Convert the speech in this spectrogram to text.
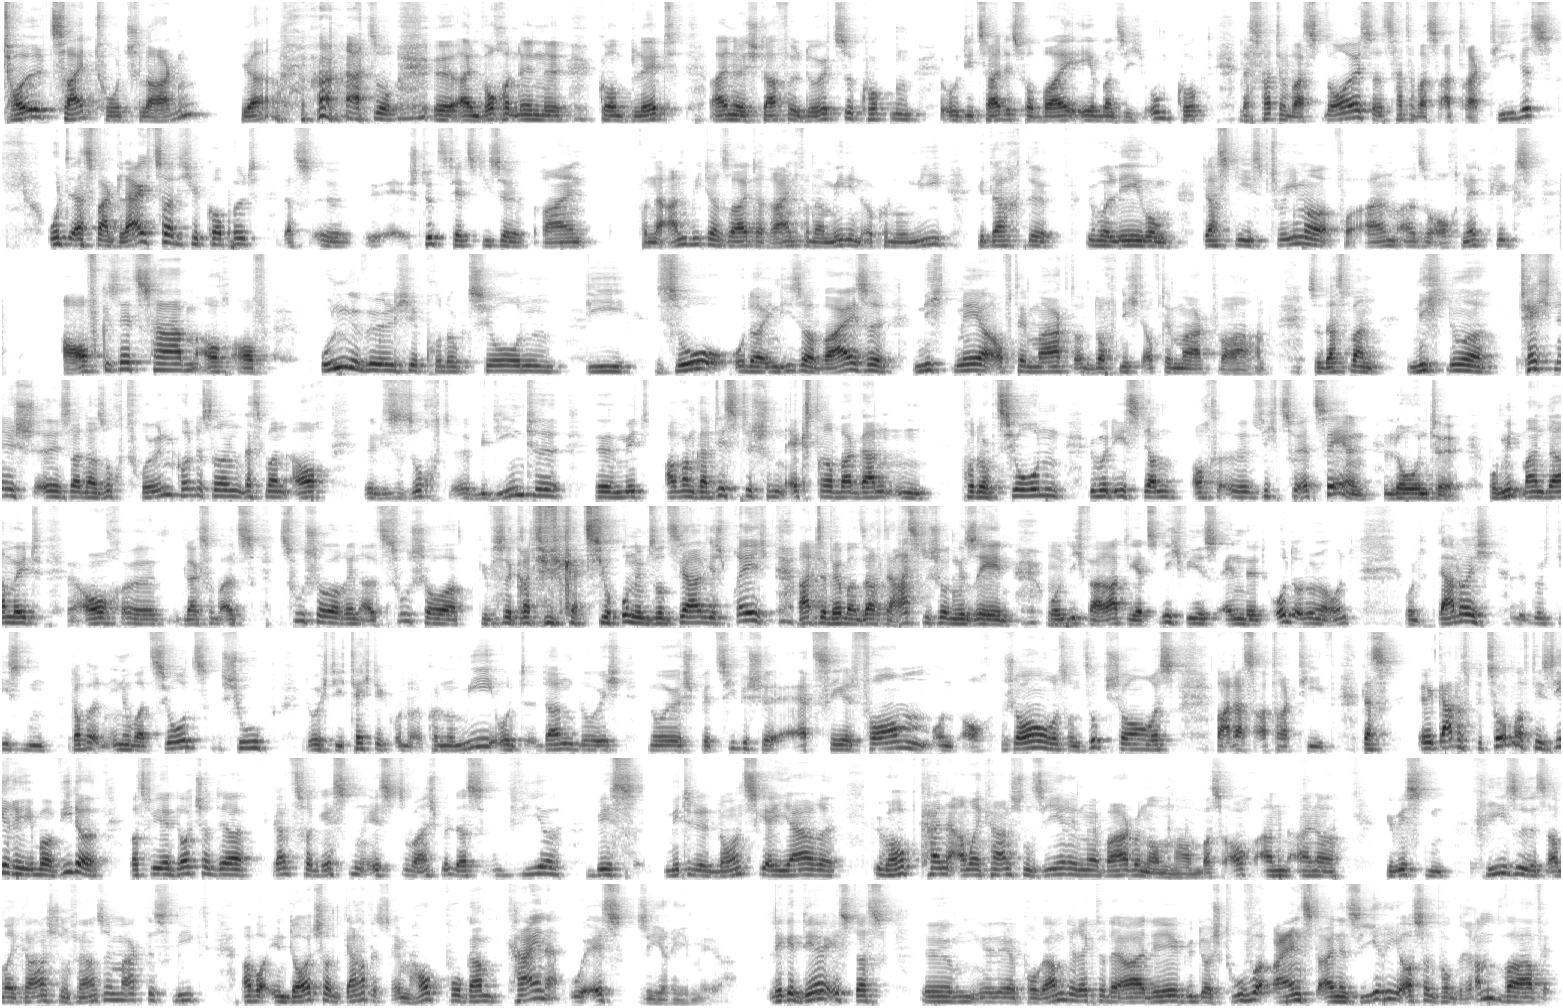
toll Zeit totschlagen, ja, also äh, ein Wochenende komplett eine Staffel durchzugucken und die Zeit ist vorbei, ehe man sich umguckt. Das hatte was Neues, das hatte was Attraktives und das war gleichzeitig gekoppelt, das äh, stützt jetzt diese rein von der Anbieterseite, rein von der Medienökonomie gedachte Überlegung, dass die Streamer, vor allem also auch Netflix, aufgesetzt haben, auch auf ungewöhnliche Produktionen, die so oder in dieser Weise nicht mehr auf dem Markt und doch nicht auf dem Markt waren, so dass man nicht nur technisch äh, seiner Sucht frönen konnte, sondern dass man auch äh, diese Sucht äh, bediente äh, mit avantgardistischen, extravaganten Produktionen, über die es dann auch äh, sich zu erzählen lohnte, womit man damit auch äh, gleichsam als Zuschauerin, als Zuschauer gewisse Gratifikation im sozialen Gespräch hatte, wenn man sagte, hast du schon gesehen und mhm. ich verrate jetzt nicht, wie es endet und und und und. Und dadurch, durch diesen doppelten Innovationsschub, durch die Technik und Ökonomie und dann durch neue spezifische Erzählformen und auch Genres und Subgenres war das attraktiv. Das äh, gab es bezogen auf die Serie immer wieder. Was wir in Deutschland ja ganz vergessen, ist zum Beispiel, dass wir bis Mitte der 90er Jahre überhaupt keine amerikanischen Serien mehr wahrgenommen haben, was auch an einer gewissen Krise des amerikanischen Fernsehmarktes liegt. Aber in Deutschland gab es im Hauptprogramm keine US-Serie mehr. Legendär ist, dass ähm, der Programmdirektor der ARD, Günter Struve, einst eine Serie aus dem Programm warf,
